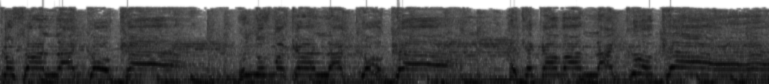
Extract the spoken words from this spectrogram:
causa la coca. Hoy nos marca la coca. Hay que acabar la coca.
